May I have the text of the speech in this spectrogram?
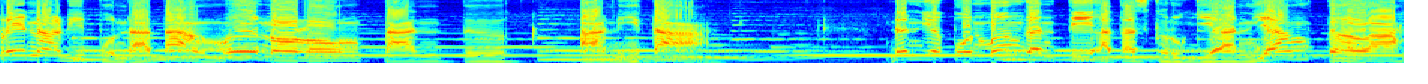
Renaldi pun datang menolong tante Anita. Dan dia pun mengganti atas kerugian yang telah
